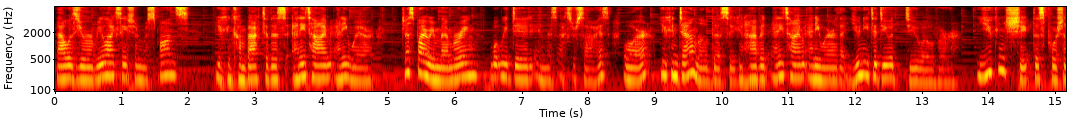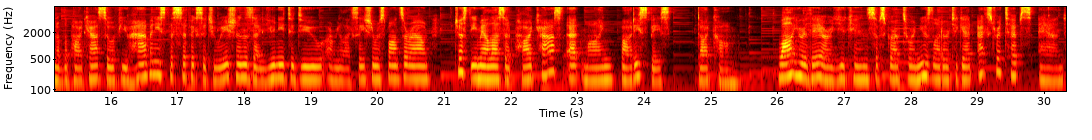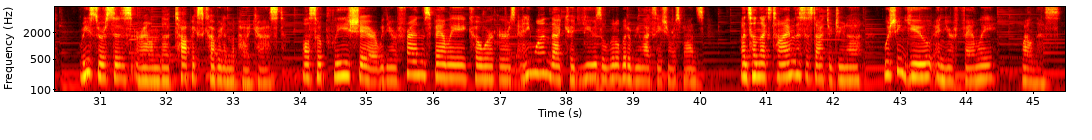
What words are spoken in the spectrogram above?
That was your relaxation response you can come back to this anytime, anywhere, just by remembering what we did in this exercise, or you can download this so you can have it anytime, anywhere that you need to do a do over. You can shape this portion of the podcast. So if you have any specific situations that you need to do a relaxation response around, just email us at podcast at mindbodyspace.com. While you're there, you can subscribe to our newsletter to get extra tips and resources around the topics covered in the podcast. Also, please share with your friends, family, coworkers, anyone that could use a little bit of relaxation response. Until next time, this is Dr. Juna wishing you and your family wellness.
